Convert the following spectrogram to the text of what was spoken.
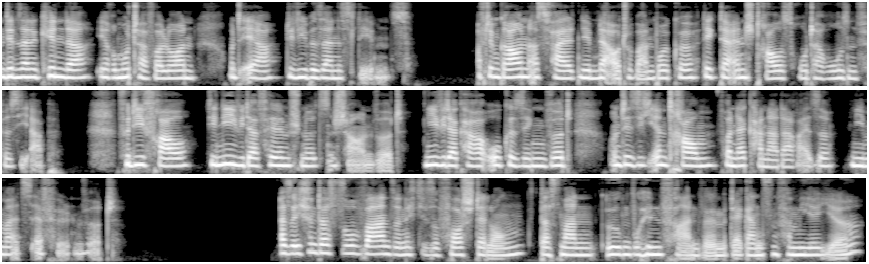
an dem seine Kinder ihre Mutter verloren und er die Liebe seines Lebens. Auf dem grauen Asphalt neben der Autobahnbrücke legt er einen Strauß roter Rosen für sie ab. Für die Frau, die nie wieder Filmschnulzen schauen wird, nie wieder Karaoke singen wird und die sich ihren Traum von der Kanada-Reise niemals erfüllen wird. Also ich finde das so wahnsinnig, diese Vorstellung, dass man irgendwo hinfahren will mit der ganzen Familie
